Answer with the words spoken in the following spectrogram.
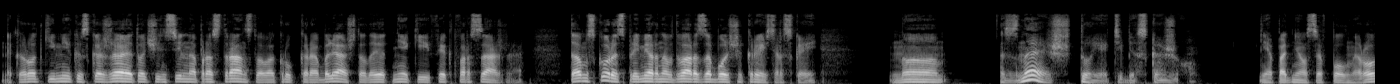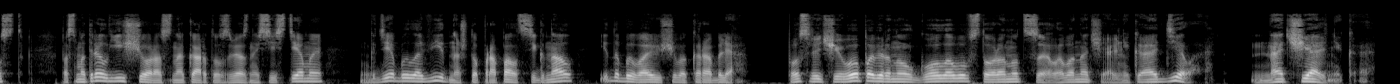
На короткий миг искажает очень сильно пространство вокруг корабля, что дает некий эффект форсажа. Там скорость примерно в два раза больше крейсерской. Но знаешь, что я тебе скажу? Я поднялся в полный рост, посмотрел еще раз на карту звездной системы, где было видно, что пропал сигнал и добывающего корабля. После чего повернул голову в сторону целого начальника отдела. Начальника.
